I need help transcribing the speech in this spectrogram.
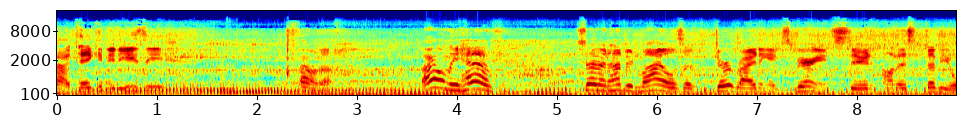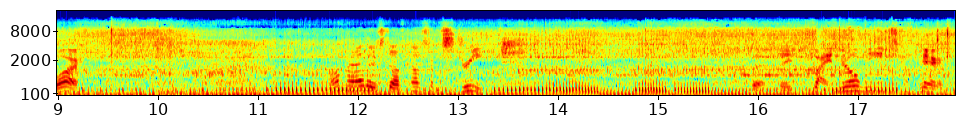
Of taking it easy. I don't know. I only have 700 miles of dirt riding experience, dude, on this WR. All my other stuff comes from street. But they by no means compare.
